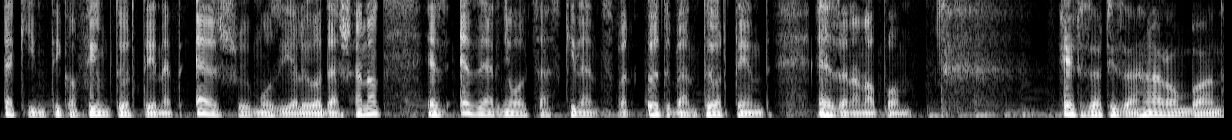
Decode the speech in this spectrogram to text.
tekintik a filmtörténet első mozi előadásának. Ez 1895-ben történt ezen a napon. 2013-ban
